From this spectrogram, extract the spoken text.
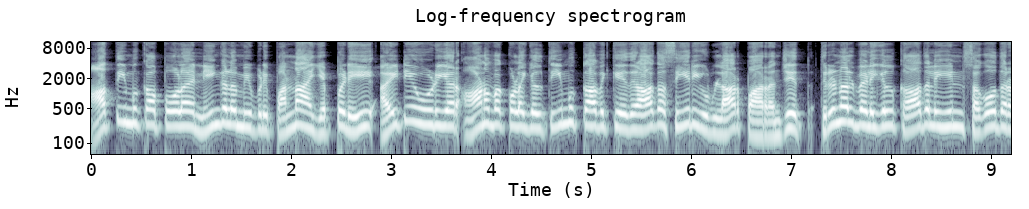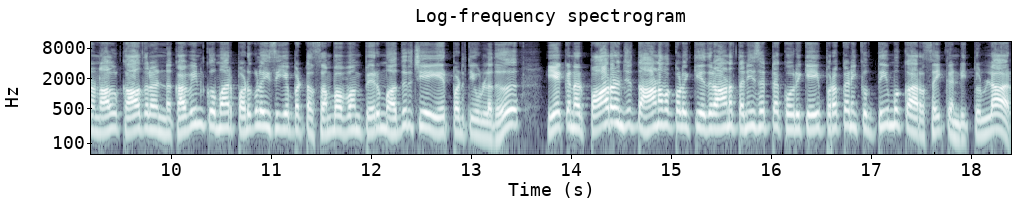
அதிமுக போல நீங்களும் இப்படி பண்ணா எப்படி? ஐடி ஊழியர் ஆணவ கொலையில் திமுகவுக்கு எதிராக சீறியுள்ளார் ப. ரஞ்சித். திருநெல்வேலியில் காதலியின் சகோதரனால் காதலன் கவின்குமார் படுகொலை செய்யப்பட்ட சம்பவம் பெரும் அதிர்ச்சியை ஏற்படுத்தியுள்ளது. இயக்குனர் ப. ரஞ்சித் ஆணவ கொலைக்கு எதிரான தனி சட்ட கோரிக்கையை புறக்கணிக்கும் திமுக அரசை கண்டித்துள்ளார்.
